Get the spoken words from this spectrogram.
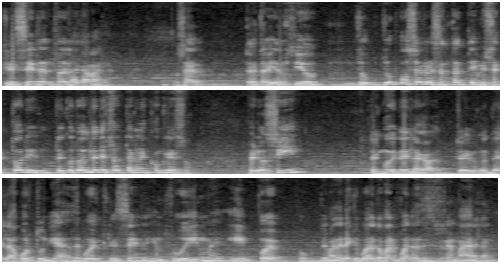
crecer dentro de la Cámara. O sea, está bien, si yo, yo, yo puedo ser representante de mi sector y tengo todo el derecho de estar en el Congreso, pero sí tengo que tener la, tengo que tener la oportunidad de poder crecer, instruirme y poder, de manera que pueda tomar buenas decisiones más adelante.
